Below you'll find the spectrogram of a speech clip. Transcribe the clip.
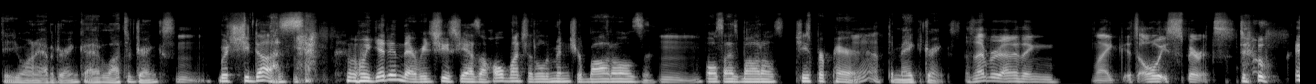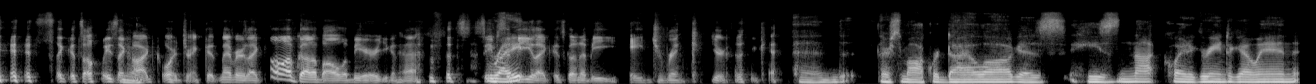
"Do you want to have a drink? I have lots of drinks," Mm. which she does. Yeah. when we get in there, we see she has a whole bunch of little miniature bottles and Mm. full size bottles. She's prepared Yeah. to make drinks. There's never anything like it's always spirits too. it's like it's always like Yeah. hardcore drink. It's never like, oh, I've got a bottle of beer you can have. It seems Right. to be like it's gonna be a drink you're gonna get. and there's some awkward dialogue as he's not quite agreeing to go in.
